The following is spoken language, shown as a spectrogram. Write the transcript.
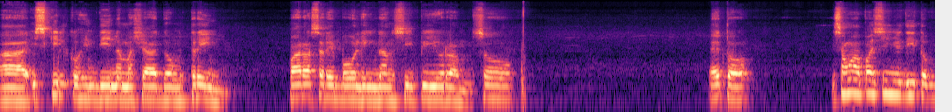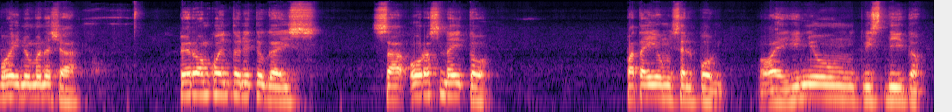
ah, skill ko hindi na masyadong trained para sa rebolling ng CPU RAM. So, eto, isang mapansin nyo dito, buhay naman na siya. Pero ang kwento nito guys, sa oras na ito, patay yung cellphone. Okay, yun yung twist dito.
